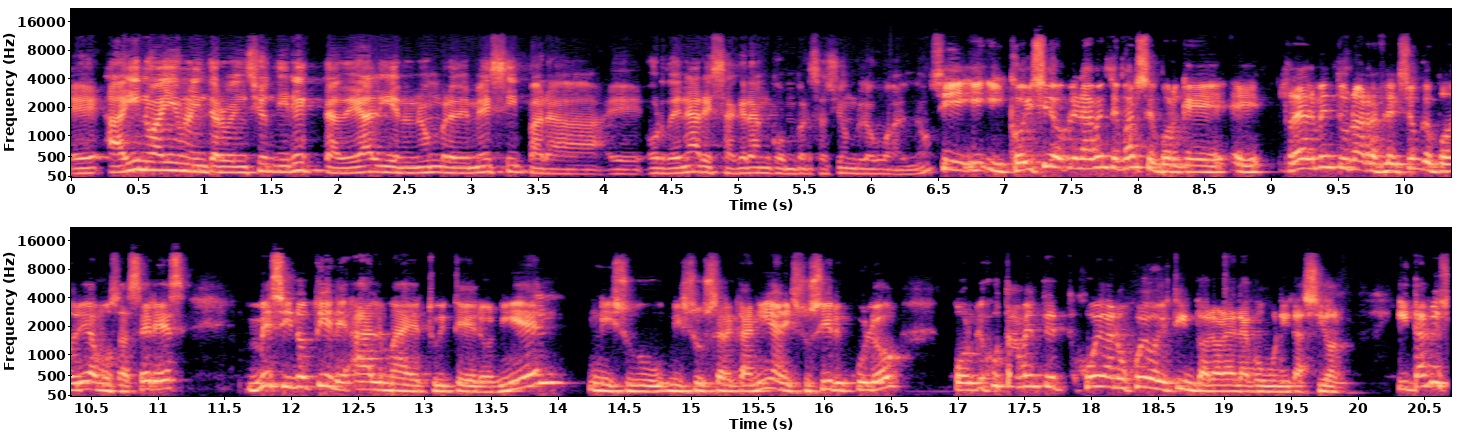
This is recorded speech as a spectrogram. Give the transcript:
Eh, ahí no hay una intervención directa de alguien en nombre de Messi para eh, ordenar esa gran conversación global, ¿no? Sí, y, coincido plenamente, Marce, porque eh, realmente una reflexión que podríamos hacer es, Messi no tiene alma de tuitero, ni él, ni su, ni su cercanía, ni su círculo, porque justamente juegan un juego distinto a la hora de la comunicación. Y también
